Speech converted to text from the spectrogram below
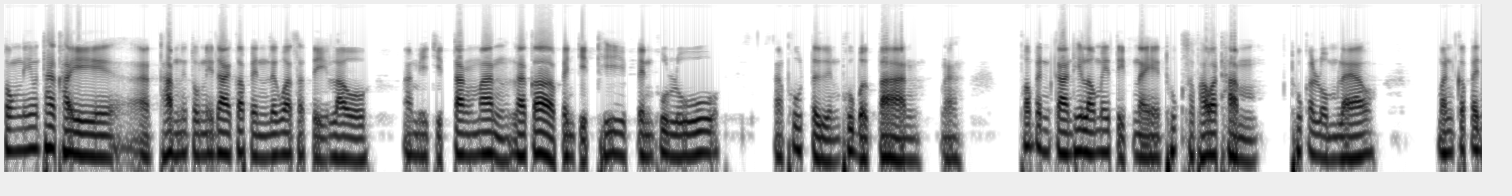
ตรงนี้ถ้าใครทำในตรงนี้ได้ก็เป็นเรียกว่าสติเรามีจิตตั้งมั่น แล้วก็เป็นจิตที่เป็นผู้รู้ผู้ตื่นผู้เบิกบานนะเพราะเป็นการที่เราไม่ติดในทุกสภาวธรรม ทุกอารมณ์แล้ว มันก็เป็น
